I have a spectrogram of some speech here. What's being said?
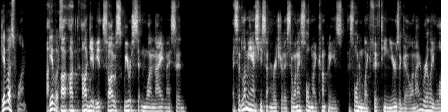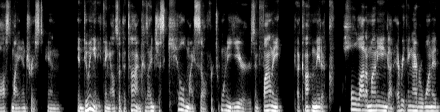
give us one. Give us. I, I'll, I'll give you. So I was, we were sitting one night and I said, I said, let me ask you something, Richard. I said, when I sold my companies, I sold them like 15 years ago and I really lost my interest in, in doing anything else at the time because I just killed myself for 20 years and finally made a whole lot of money and got everything I ever wanted.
